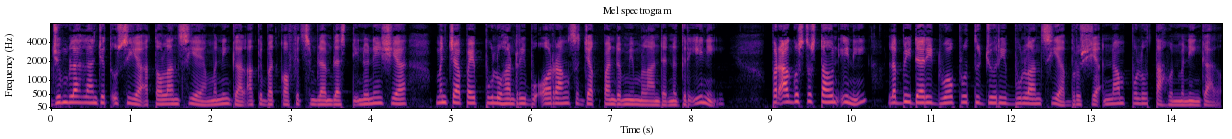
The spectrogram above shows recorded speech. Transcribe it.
Jumlah lanjut usia atau lansia yang meninggal akibat COVID-19 di Indonesia mencapai puluhan ribu orang sejak pandemi melanda negeri ini. Per Agustus tahun ini, lebih dari 27 ribu lansia berusia 60 tahun meninggal.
